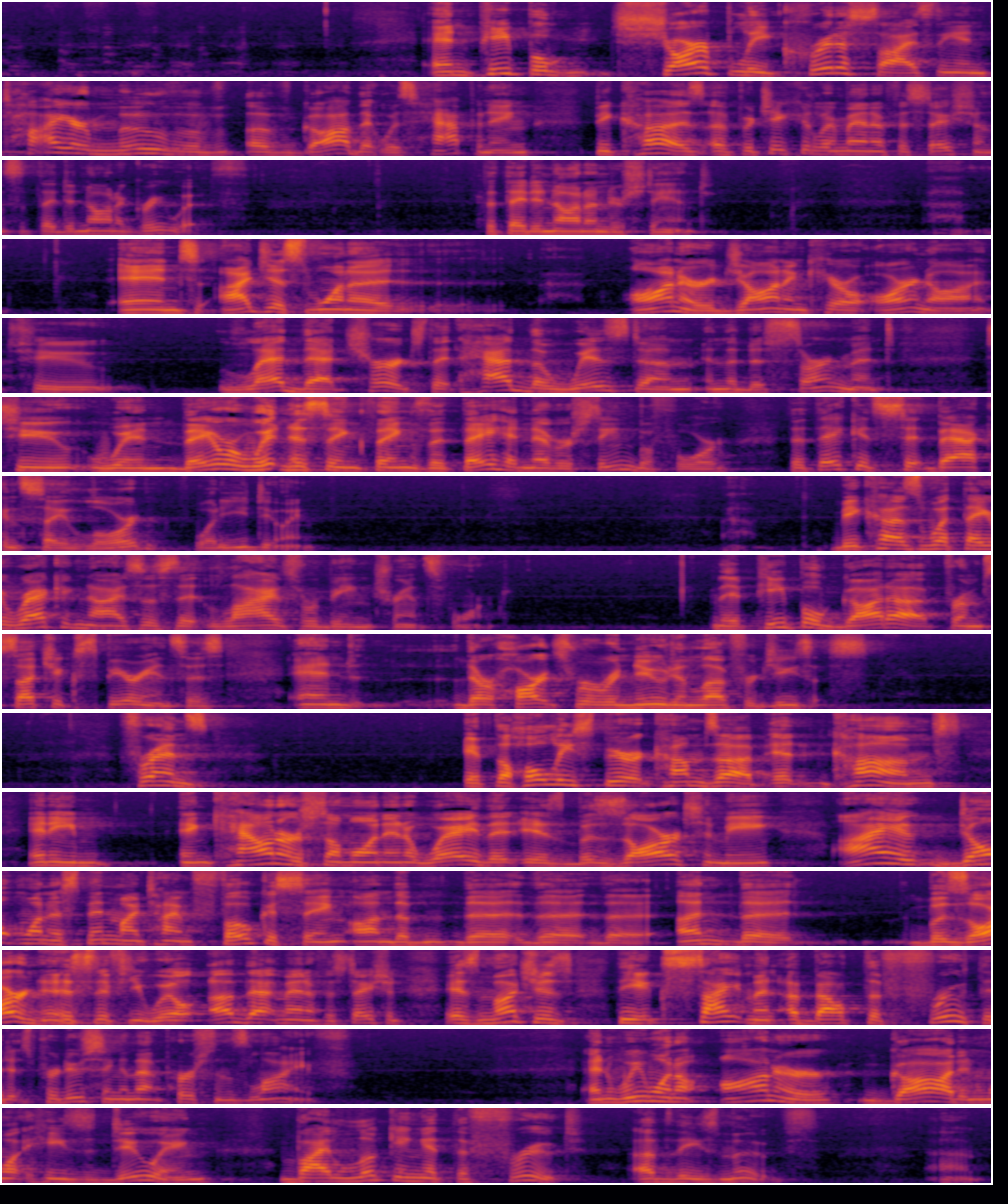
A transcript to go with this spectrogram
And people sharply criticized the entire move of, of God that was happening because of particular manifestations that they did not agree with, that they did not understand. Um, and I just want to honor John and Carol Arnott, who led that church that had the wisdom and the discernment to, when they were witnessing things that they had never seen before, that they could sit back and say, Lord, what are you doing? Because what they recognized is that lives were being transformed. That people got up from such experiences and their hearts were renewed in love for Jesus. Friends, if the Holy Spirit comes up, it comes and he encounters someone in a way that is bizarre to me, I don't want to spend my time focusing on the, the, the, the, un, the bizarreness, if you will, of that manifestation as much as the excitement about the fruit that it's producing in that person's life. And we want to honor God in what He's doing by looking at the fruit of these moves. Um,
